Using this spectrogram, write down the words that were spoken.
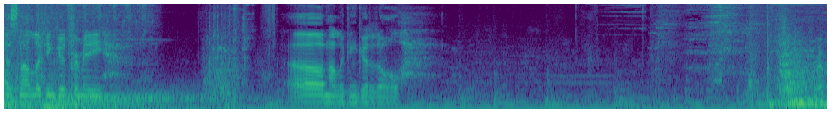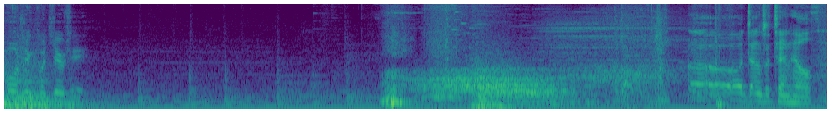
That's not looking good for me. Oh, not looking good at all. Reporting for duty. Oh, down to 10 health.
